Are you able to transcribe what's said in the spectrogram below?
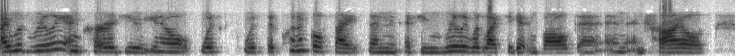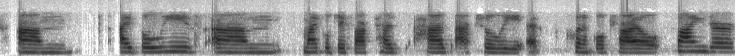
I would really encourage you, you know, with with the clinical sites, and if you really would like to get involved in, in, in trials, um, I believe um, Michael J. Fox has has actually a clinical trial finder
